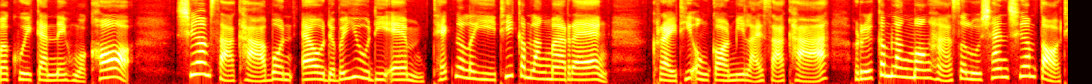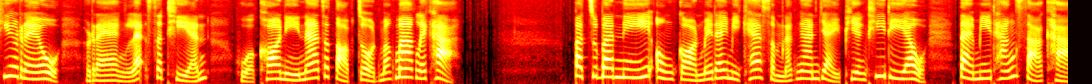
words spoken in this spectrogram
มาคุยกันในหัวข้อ เชื่อมสาขาบน LWDM เทคโนโลยีที่กำลังมาแรง ใครที่องค์กรมีหลายสาขา หรือกำลังมองหาโซลูชันเชื่อมต่อที่เร็ว แรงและเสถียร หัวข้อนี้น่าจะตอบโจทย์มาก ๆ เลยค่ะ ปัจจุบันนี้องค์กรไม่ได้มีแค่สำนักงานใหญ่เพียงที่เดียว แต่มีทั้งสาขา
